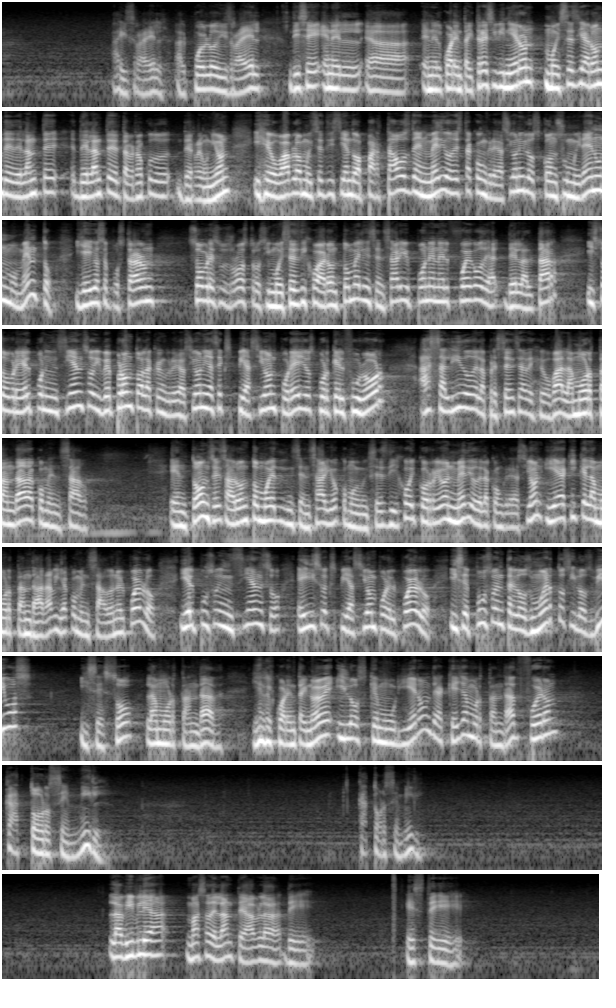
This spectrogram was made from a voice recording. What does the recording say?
a Israel, al pueblo de Israel. Dice en el, uh, en el 43, y vinieron Moisés y Aarón de delante, del tabernáculo de reunión, y Jehová habló a Moisés diciendo, apartaos de en medio de esta congregación y los consumiré en un momento. Y ellos se postraron sobre sus rostros, y Moisés dijo a Aarón, toma el incensario y pone en el fuego del altar, y sobre él pone incienso y ve pronto a la congregación y hace expiación por ellos, porque el furor ha salido de la presencia de Jehová, la mortandad ha comenzado. Entonces Aarón tomó el incensario, como Moisés dijo, y corrió en medio de la congregación, y he aquí que la mortandad había comenzado en el pueblo. Y él puso incienso e hizo expiación por el pueblo, y se puso entre los muertos y los vivos, y cesó la mortandad y en el 49, y los que murieron de aquella mortandad fueron 14 mil. 14 mil. La Biblia más adelante habla de este,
